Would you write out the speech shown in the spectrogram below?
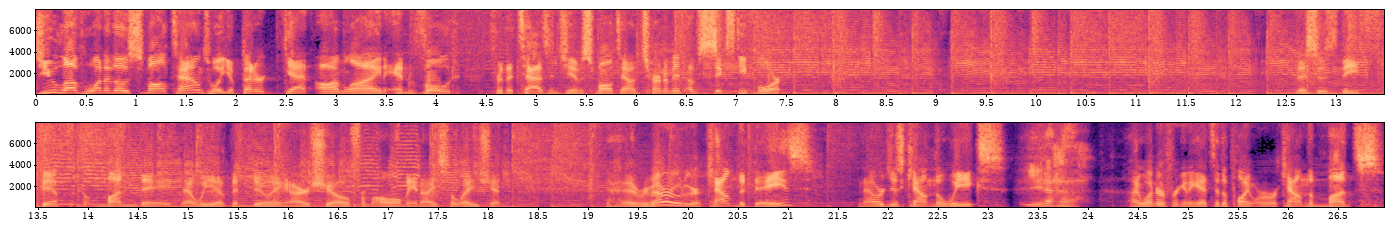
Do you love one of those small towns? Well, you better get online and vote for the Taz and Jim Small Town Tournament of 64. This is the fifth Monday that we have been doing our show from home in isolation. Uh, remember when we were counting the days? Now we're just counting the weeks. Yeah. I wonder if we're going to get to the point where we're counting the months.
